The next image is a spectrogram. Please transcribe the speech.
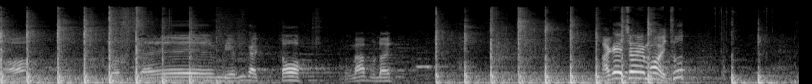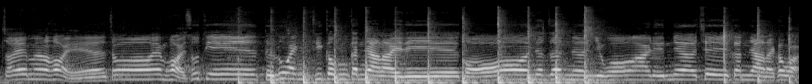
Đó. Một cái miếng gạch to. Lát vào đây. À ơi, cho em hỏi chút cho em hỏi cho em hỏi chút thì từ lúc anh thi công căn nhà này thì có nhân dân nhiều có ai đến chê căn nhà này không ạ?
